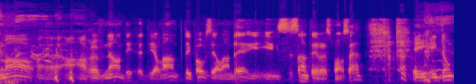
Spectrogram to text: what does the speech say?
mort euh, en, revenant d'Irlande. Les pauvres Irlandais, ils, se sentaient responsables. Et, donc,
